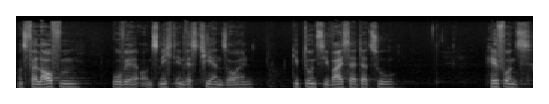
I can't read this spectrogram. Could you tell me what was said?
uns verlaufen, wo wir uns nicht investieren sollen. Gib du uns die Weisheit dazu. Hilf uns,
